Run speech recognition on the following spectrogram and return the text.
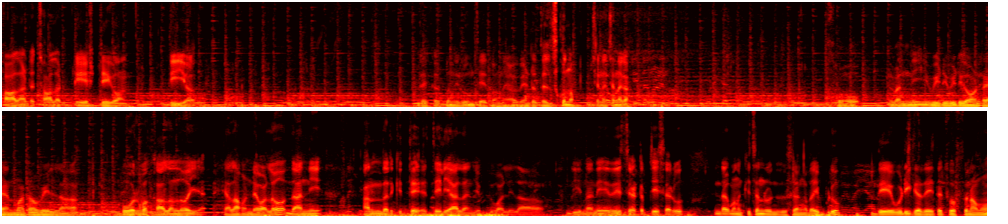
చాలా అంటే చాలా టేస్టీగా ఉంది. తీయ. ఇంకా ఇక్కడ కొన్ని రూమ్స్ అయితే ఉన్నాయి అవి ఏంటో తెలుసుకుందాం చిన్న చిన్నగా. సో ఇవన్నీ విడివిడిగా ఉంటాయన్నమాట. వీళ్ళ పూర్వకాలంలో ఎలా ఉండేవాళ్ళో దాన్ని అందరికీ తె తెలియాలని చెప్పి వాళ్ళు ఇలా దీన్ని అనేది సెటప్ చేశారు. ఇందాక మనం కిచెన్ రూమ్ చూసాం కదా ఇప్పుడు దేవుడి గది అయితే చూస్తున్నాము.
